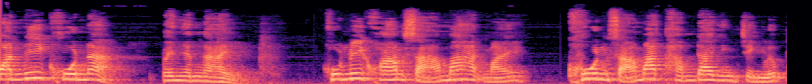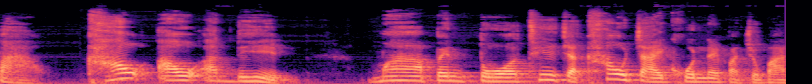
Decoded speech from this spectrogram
วันนี้คุณน่ะเป็นยังไง คุณมีความสามารถไหม คุณสามารถทำได้จริง ๆ หรือเปล่า เขาเอาอดีต มาเป็นตัวที่จะเข้าใจคุณในปัจจุบัน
